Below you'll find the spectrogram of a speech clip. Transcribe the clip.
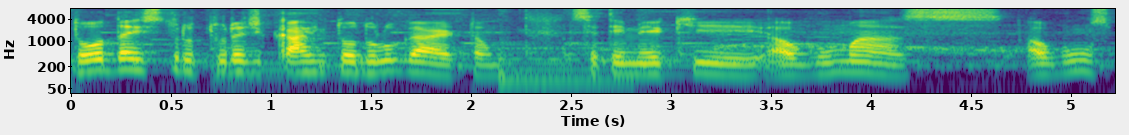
toda a estrutura de carro em todo lugar. Então, você tem meio que algumas alguns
